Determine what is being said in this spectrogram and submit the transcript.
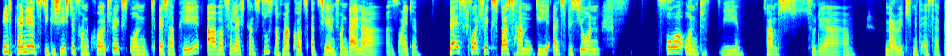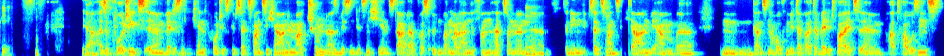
Ich kenne jetzt die Geschichte von Qualtrics und SAP, aber vielleicht kannst du es noch mal kurz erzählen von deiner Seite. Wer ist Qualtrics? Was haben die als Vision vor und wie kam es zu der Marriage mit SAP? Ja, also Qualtrics, äh, wer das nicht kennt, Qualtrics gibt es seit 20 Jahren im Markt schon. Also wir sind jetzt nicht hier ein Startup, was irgendwann mal angefangen hat, sondern mhm. äh, das Unternehmen gibt es seit 20 Jahren. Wir haben äh, einen ganzen Haufen Mitarbeiter weltweit, äh, ein paar tausend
